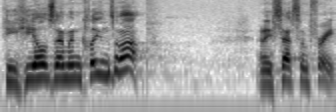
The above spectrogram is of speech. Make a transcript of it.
he heals them and cleans them up. And he sets them free.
